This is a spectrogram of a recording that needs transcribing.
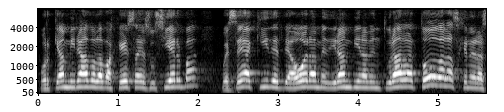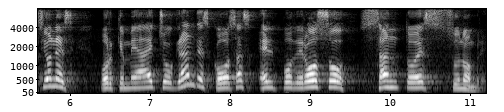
porque ha mirado la bajeza de su sierva, pues he aquí desde ahora me dirán bienaventurada todas las generaciones, porque me ha hecho grandes cosas, el poderoso santo es su nombre,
